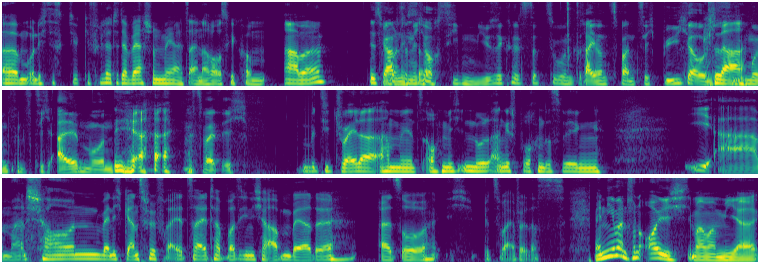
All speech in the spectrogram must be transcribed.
Ähm, und ich das Gefühl hatte, da wäre schon mehr als einer rausgekommen. Aber ist Gab es nicht nicht so. auch sieben Musicals dazu und 23 Bücher und Klar. 57 Alben und Ja, was weiß ich. die Trailer haben mir jetzt auch mich null angesprochen, deswegen ja, mal schauen, wenn ich ganz viel freie Zeit habe, was ich nicht haben werde. Also, ich bezweifle das. Wenn jemand von euch Mama Mia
